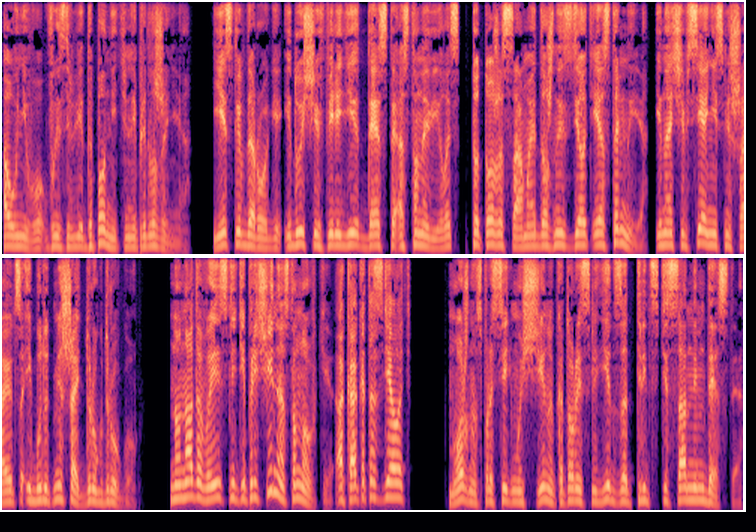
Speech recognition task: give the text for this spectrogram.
А у него вызрели дополнительные предложения. Если в дороге, идущей впереди Десте, остановилась, то то же самое должны сделать и остальные, иначе все они смешаются и будут мешать друг другу. Но надо выяснить и причины остановки. А как это сделать? Можно спросить мужчину, который следит за тридцатисанным Десте,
